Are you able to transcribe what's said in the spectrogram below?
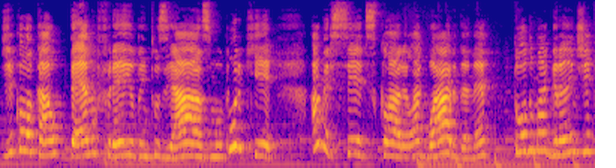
de colocar o pé no freio do entusiasmo, porque a Mercedes, claro, ela guarda, né, toda uma grande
